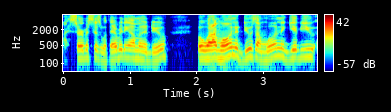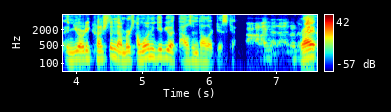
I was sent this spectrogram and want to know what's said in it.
my services with everything I'm going to do. But what I'm willing to do is I'm willing to give you, and you already crunched the numbers, I'm willing to give you a thousand dollar discount ah, I like that. I don't know. Right?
